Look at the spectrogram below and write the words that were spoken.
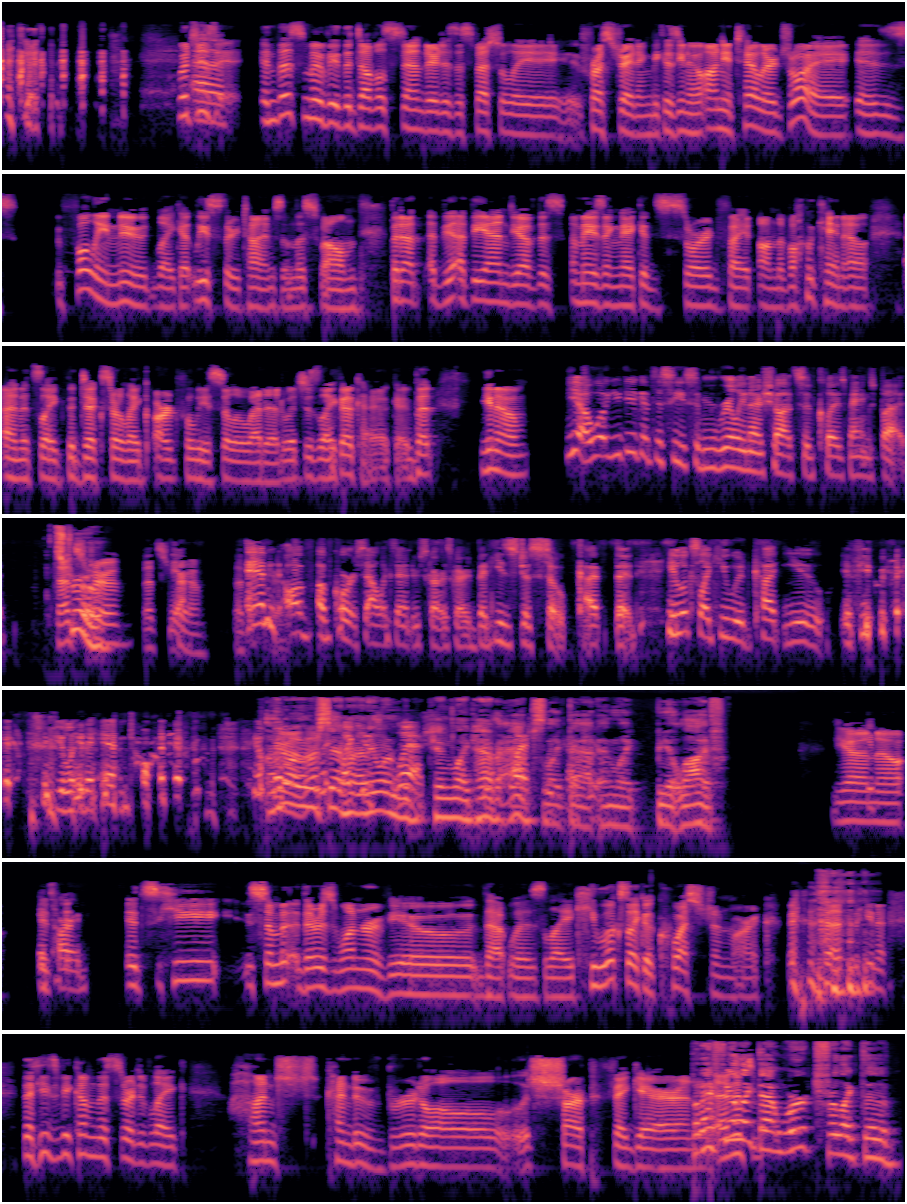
penis. Which is uh, in this movie, the double standard is especially frustrating because you know Anya Taylor Joy is fully nude like at least three times in this film. But at, at the at the end, you have this amazing naked sword fight on the volcano, and it's like the dicks are like artfully silhouetted, which is like okay, okay, but you know. Yeah, well, you do get to see some really nice shots of Claes Bang's butt. That's true. true. That's true. Yeah. That's and true. of of course Alexander Skarsgård, but he's just so cut that he looks like he would cut you if you if you laid a hand on him. I don't understand like how anyone flesh, can like have abs like that you. and like be alive. Yeah, it, no, it's it, hard. It's he. Some there is one review that was like he looks like a question mark that you know that he's become this sort of like hunched, kind of brutal, sharp figure. And, but I feel like that worked for like the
